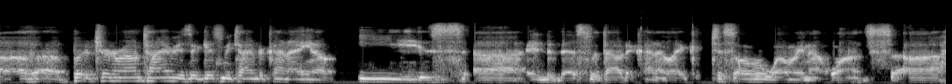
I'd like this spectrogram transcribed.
a, a a turnaround time because it gives me time to kind of you know ease uh, into this without it kind of like just overwhelming at once. Uh,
